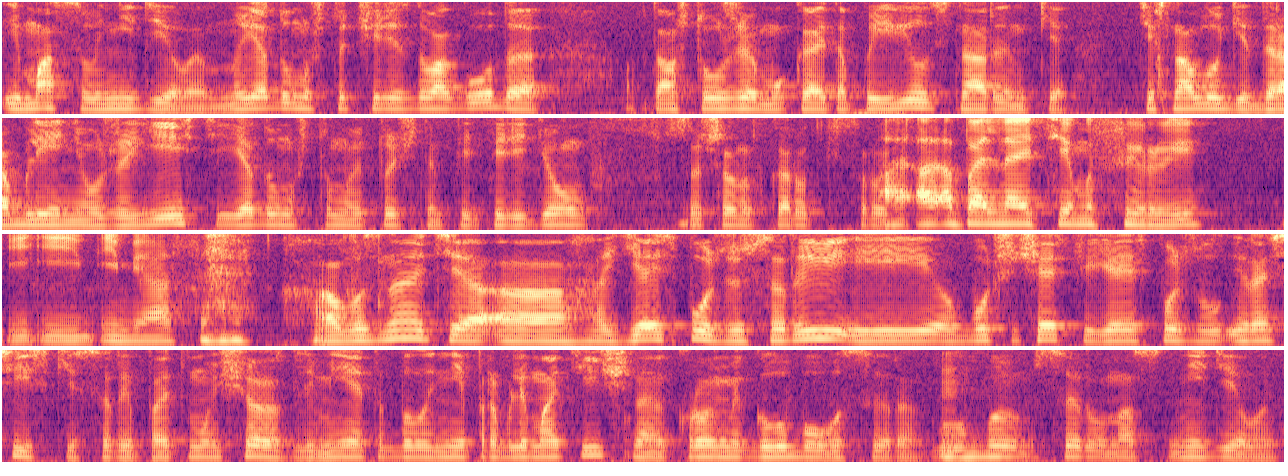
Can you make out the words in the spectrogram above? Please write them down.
и массово не делаем. Но я думаю, что через два года, потому что уже мука это появилась на рынке, технологии дробления уже есть, и я думаю, что мы точно перейдем совершенно в короткий срок. А, а больная тема сыры и, и, и мясо? А вы знаете, а, я использую сыры, и большей частью я использовал и российские сыры, поэтому еще раз, для меня это было не проблематично, кроме голубого сыра. Голубой mm-hmm. сыр у нас не делают.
